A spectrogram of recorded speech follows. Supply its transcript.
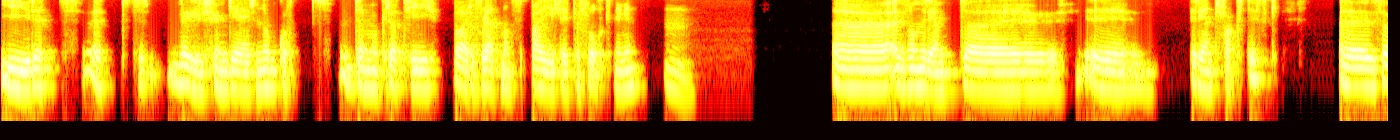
gir et, et velfungerende og godt demokrati bare fordi at man speiler befolkningen. Mm. En sånn rent, rent faktisk. Så,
